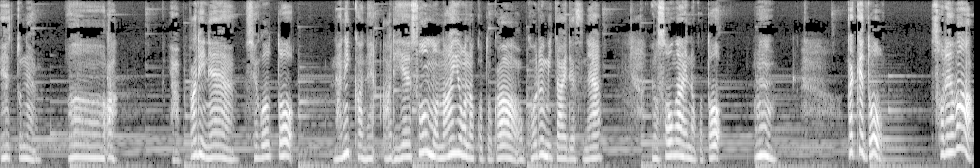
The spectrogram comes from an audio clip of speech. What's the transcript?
えー、っとね、あー、あ、やっぱりね、仕事、何かね、ありえそうもないようなことが起こるみたいですね。予想外のこと。うん。だけど、それは、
